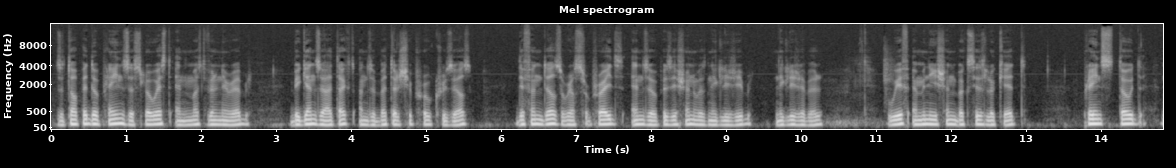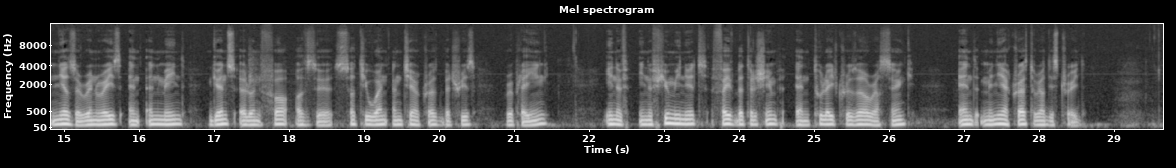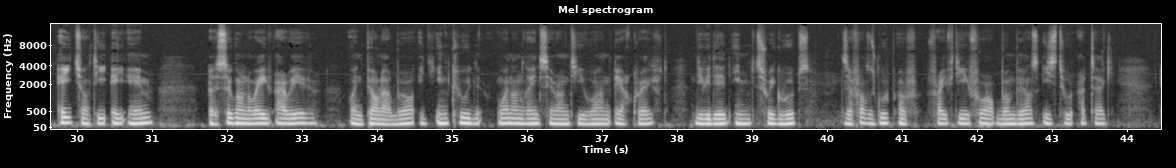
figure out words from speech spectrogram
The torpedo planes, the slowest and most vulnerable, began the attack on the battleship row cruisers. Defenders were surprised and the opposition was negligible, negligible with ammunition boxes located. Planes stowed near the runways and unmanned guns alone four of the 31 anti-aircraft batteries replying. In a, in a few minutes, five battleships and two light cruisers were sunk, and many aircraft were destroyed. 8.30 am, a second wave arrived on Pearl Harbor. It includes 171 aircraft divided in three groups. The first group of 54 bombers is to attack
